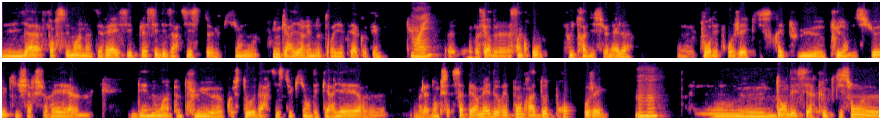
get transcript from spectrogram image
il y a forcément un intérêt à essayer de placer des artistes qui ont une carrière, une notoriété à côté. Oui. on peut faire de la synchro plus traditionnelle pour des projets qui seraient plus, plus ambitieux, qui chercheraient des noms un peu plus costauds, d'artistes qui ont des carrières. voilà. Donc ça, permet de répondre à d'autres projets. Mhm. dans des cercles qui sont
